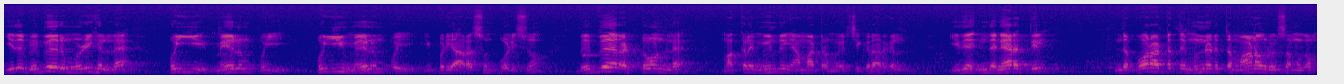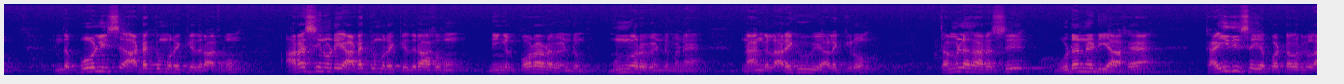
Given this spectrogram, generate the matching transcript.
இது வெவ்வேறு மொழிகளில் பொய் மேலும் பொய் பொய் மேலும் பொய் இப்படி அரசும் போலீஸும் வெவ்வேறு டோனில் மக்களை மீண்டும் ஏமாற்ற முயற்சிக்கிறார்கள். இது இந்த நேரத்தில் இந்த போராட்டத்தை முன்னெடுத்த மாணவர்கள் சமூகம் இந்த போலீஸ் அடக்குமுறைக்கு எதிராகவும் அரசினுடைய அடக்குமுறைக்கு எதிராகவும் நீங்கள் போராட வேண்டும் முன்வர வேண்டும் என நாங்கள் அறைகூவி அழைக்கிறோம். தமிழக அரசு உடனடியாக கைது செய்யப்பட்டவர்கள்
